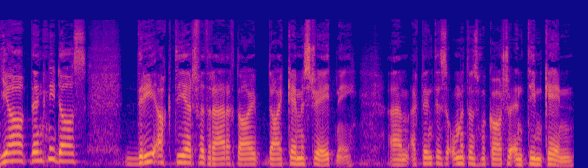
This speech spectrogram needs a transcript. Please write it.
Ja, ek dink nie daar's drie akteurs wat regtig daai daai chemistry het nie. Ehm um, ek dink dit is omdat ons mekaar so intiem ken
